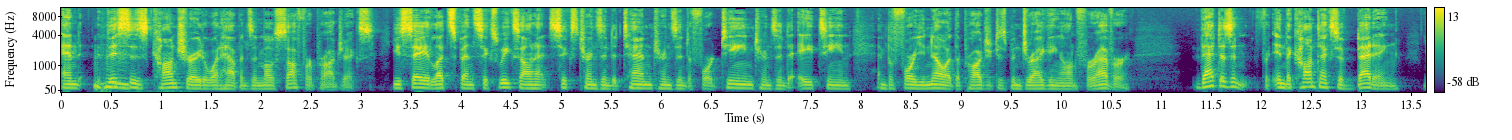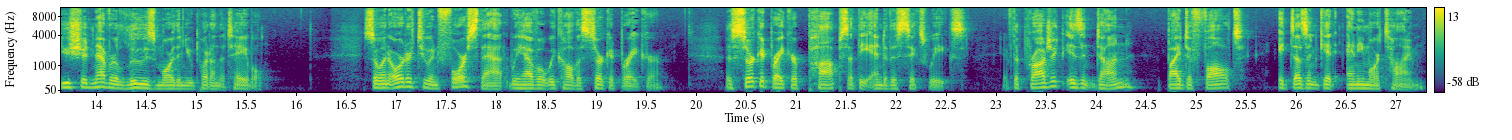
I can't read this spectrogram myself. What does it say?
And mm-hmm. this is contrary to what happens in most software projects. You say, let's spend six weeks on it, six turns into 10, turns into 14, turns into 18, and before you know it, the project has been dragging on forever. That doesn't, in the context of betting, you should never lose more than you put on the table. So, in order to enforce that, we have what we call the circuit breaker. The circuit breaker pops at the end of the six weeks. If the project isn't done, by default, it doesn't get any more time.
